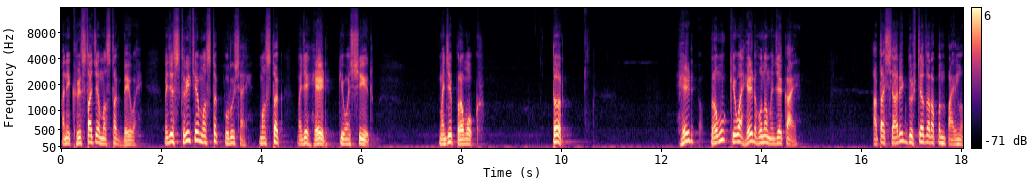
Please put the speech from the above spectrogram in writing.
आणि ख्रिस्ताचे मस्तक देव आहे. म्हणजे स्त्रीचे मस्तक पुरुष आहे. मस्तक म्हणजे हेड किंवा शीर. म्हणजे प्रमुख. तर हेड प्रमुख किंवा हेड होणं म्हणजे काय? आता शारीरिकदृष्ट्या जर आपण पाहिलं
